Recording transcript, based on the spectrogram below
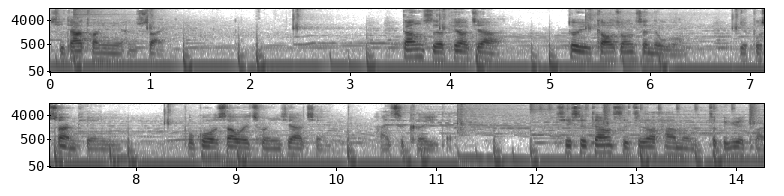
其他团员也很帅。当时的票价对于高中生的我也不算便宜，不过稍微存一下钱还是可以的。其实当时知道他们这个乐团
